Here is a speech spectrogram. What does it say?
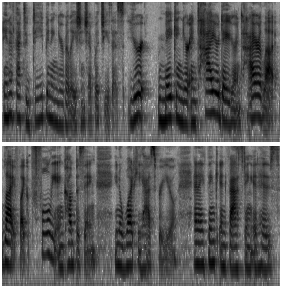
in effect, deepening your relationship with Jesus. You're making your entire day, your entire li- life, like fully encompassing, you know, what He has for you. And I think in fasting, it has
